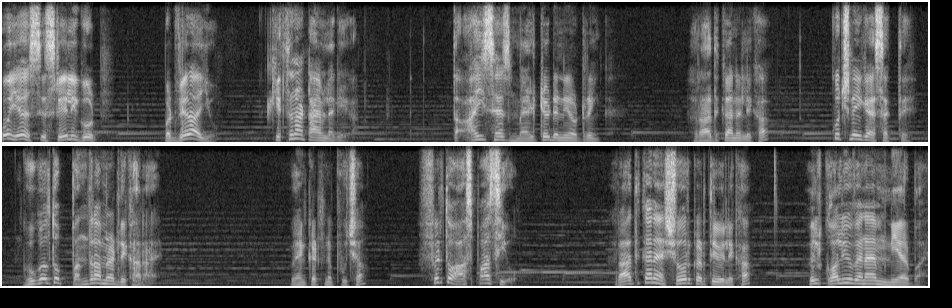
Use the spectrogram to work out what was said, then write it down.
ओ yes it's really good but where are you कितना टाइम लगेगा? The ice has melted in your drink Radhika ने लिखा, कुछ नहीं कह सकते। गूगल तो पंद्रह मिनट दिखा रहा है. वेंकट ने पूछा, फिर तो आसपास ही हो? राधिका ने अश्योर करते हुए लिखा will call you when I am nearby.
